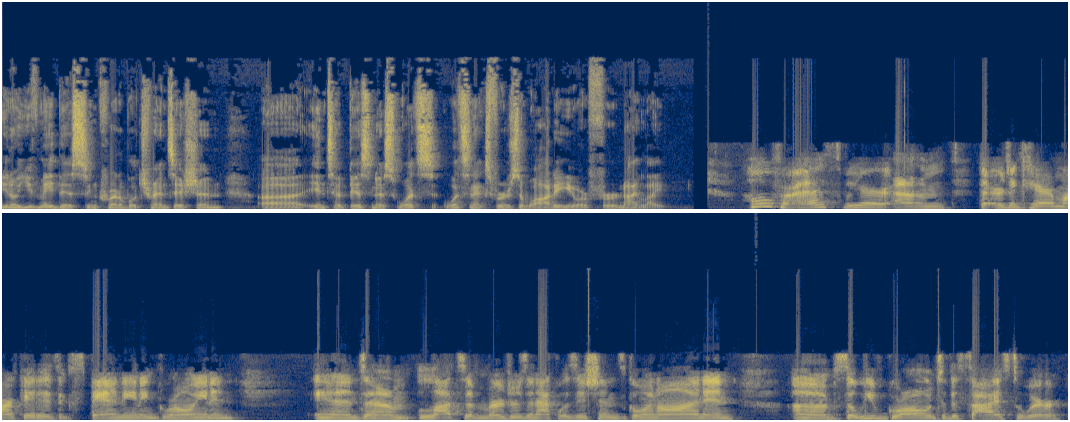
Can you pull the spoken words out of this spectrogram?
you know you've made this incredible transition uh, into business what's what's next for zawadi or for nightlight Oh, for us, we're um, the urgent care market is expanding and growing, and and um, lots of mergers and acquisitions going on. And um, so we've grown to the size to where,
